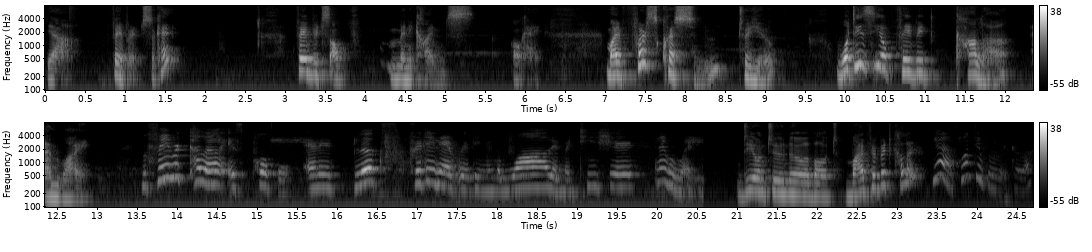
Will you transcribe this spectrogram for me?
Yeah, favorites, okay? Favorites of many kinds. Okay. My first question to you What is your favorite color and why? My favorite color is purple, and it looks pretty in everything in the wall, in my T-shirt, and everywhere. Do you want to know about my favorite color? Yes. What's your favorite color?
